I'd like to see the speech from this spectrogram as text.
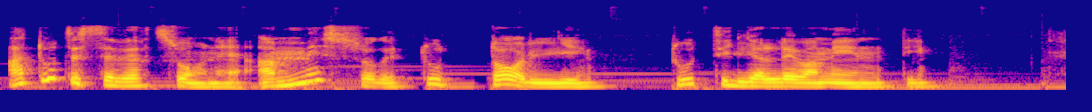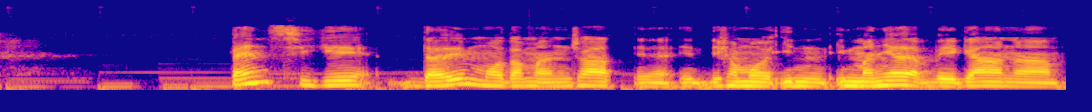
a tutte queste persone, ammesso che tu togli tutti gli allevamenti, pensi che daremmo da mangiare, eh, diciamo, in, in maniera vegana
